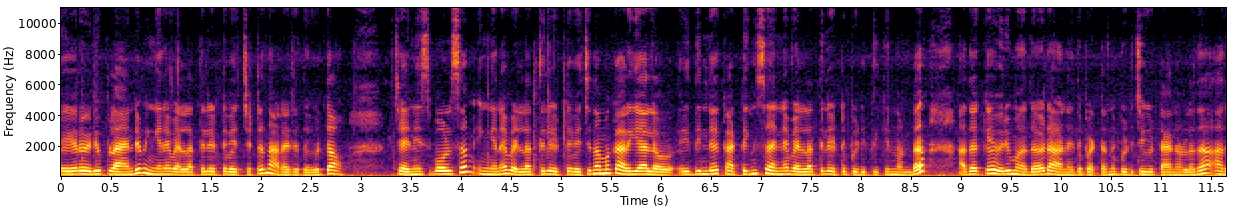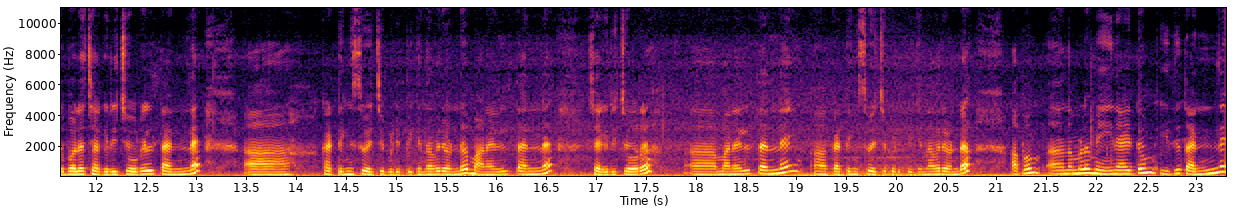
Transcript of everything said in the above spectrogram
വേറെ ഒരു പ്ലാന്റും ഇങ്ങനെ വെള്ളത്തിലിട്ട് വെച്ചിട്ട് നടരുത് കേട്ടോ. ചൈനീസ് ബോൾസും ഇങ്ങനെ വെള്ളത്തിലിട്ട് വെച്ച് നമുക്കറിയാലോ ഇതിന്റെ കട്ടിങ്സ് തന്നെ വെള്ളത്തിലിട്ട് പിടിപ്പിക്കുന്നുണ്ട്. അതൊക്കെ ഒരു മെത്തേഡാണ് ഇത് പെട്ടെന്ന് പിടിച്ച് കിട്ടാനുള്ളത്. അതുപോലെ ചകിരിച്ചോറിൽ തന്നെ കട്ടിങ്സ് വെച്ച് പിടിപ്പിക്കുന്നവരുണ്ട്. മണലിൽ തന്നെ ചകിരിച്ചോറ് മണലിൽ തന്നെ കട്ടിങ്സ് വെച്ച് പിടിപ്പിക്കുന്നവരുണ്ട്. അപ്പം നമ്മൾ മെയിനായിട്ടും ഇത് തന്നെ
